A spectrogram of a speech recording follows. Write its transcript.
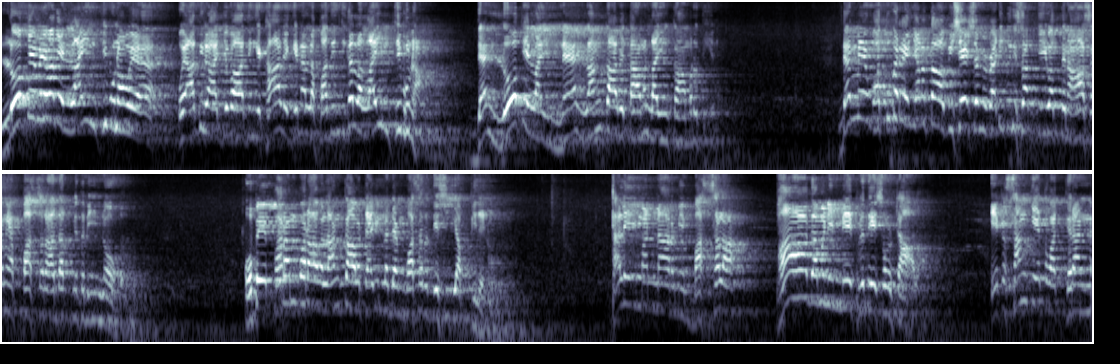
ලෝකෙ මේ වගේ ලයින් තිබුණා ඔය ඔය අධිරාජ්‍යවාදීන්ගේ කාලේ ගෙනල්ලා පදිංචි කරලා ලයින් තිබුණා. දැන් ලෝකෙ ලයින් නෑ ලංකාවේ තාම ලයින් කාමර තියෙනවා. දැන් මේ වතුකරේ ජනතාව විශේෂම වැඩි පිරිසක් ජීවත් වෙන ආසනයක් පස්සර අදත් මෙතන ඉන්න ඔබ. ඔබේ પરම්පරාව ලංකාවට ඇවිල්ලා දැන් වසර 200ක් පිරෙනවා. තලේ මන්නාරමින් බස්සලා පාගමනින් මේ ප්‍රදේශ වලට ආවා. ඒක සංකේතවත් කරන්න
